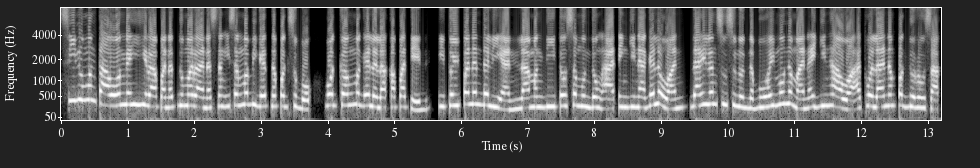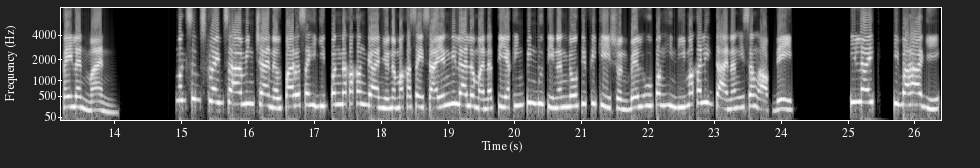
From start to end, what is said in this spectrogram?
Sino mang tao ang nahihirapan at dumaranas ng isang mabigat na pagsubok, huwag kang mag-alala kapatid, ito'y panandalian lamang dito sa mundong ating ginagalawan, dahil ang susunod na buhay mo naman ay ginhawa at wala ng pagdurusa kailanman. Mag-subscribe sa aming channel para sa higit pang nakakangganyo na makasaysayang nilalaman at tiyaking pindutin ang notification bell upang hindi makaligtaan ang isang update. I-like, ibahagi,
